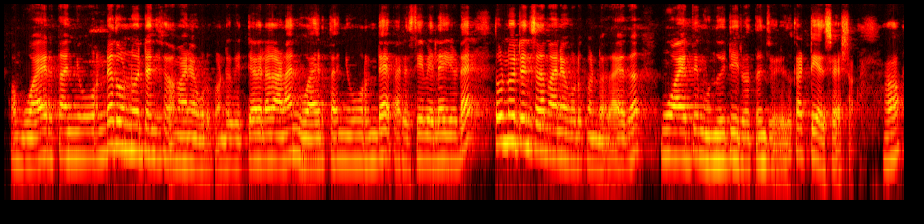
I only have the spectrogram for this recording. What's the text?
അപ്പോൾ മൂവായിരത്തി അഞ്ഞൂറിന്റെ തൊണ്ണൂറ്റഞ്ച് ശതമാനമേ കൊടുക്കണ്ടോ. വിറ്റ വില കാണാൻ മൂവായിരത്തി അഞ്ഞൂറിന്റെ പരസ്യ വിലയുടെ തൊണ്ണൂറ്റഞ്ച് ശതമാനമേ കൊടുക്കണ്ടോ. അതായത് മൂവായിരത്തി മുന്നൂറ്റി ഇരുപത്തഞ്ച് വരും ഇത് കട്ട് ചെയ്ത ശേഷം. അപ്പോൾ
